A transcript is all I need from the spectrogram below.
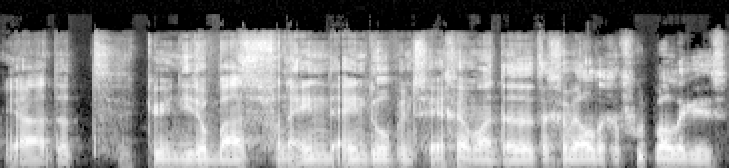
ja, dat kun je niet op basis van één, één doelpunt zeggen. Maar dat het een geweldige voetballer is,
